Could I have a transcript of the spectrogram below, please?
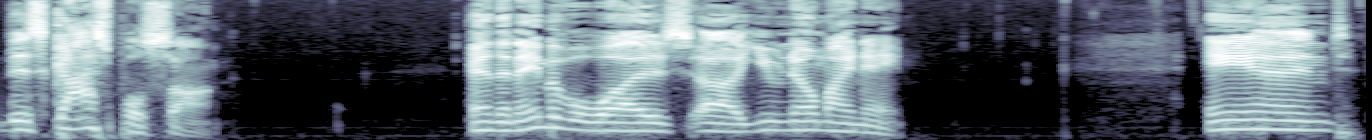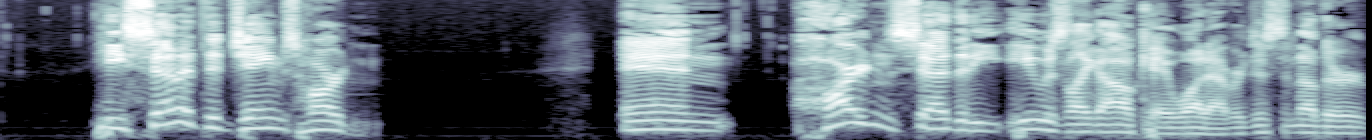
this gospel song. And the name of it was uh, You Know My Name. And he sent it to James Harden. And Harden said that he, he was like, ah, okay, whatever, just another.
